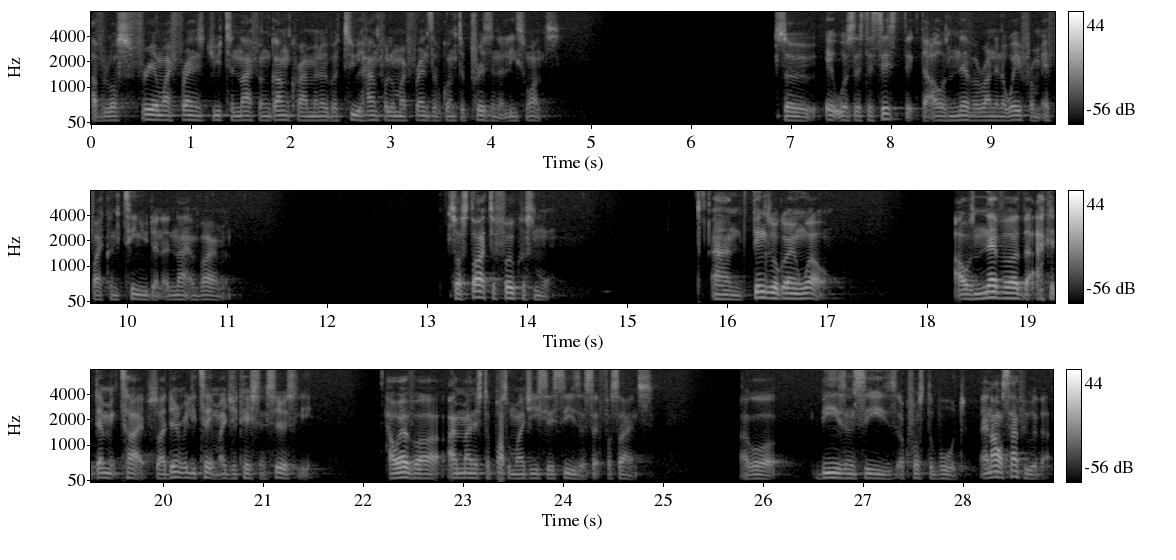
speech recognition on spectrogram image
I've lost three of my friends due to knife and gun crime, and over two handful of my friends have gone to prison at least once. So it was a statistic that I was never running away from if I continued in, that environment. So I started to focus more. And things were going well. I was never the academic type, so I didn't really take my education seriously. However, I managed to pass all my GCSEs except for science. I got B's and C's across the board, and I was happy with that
